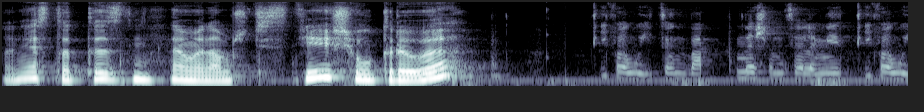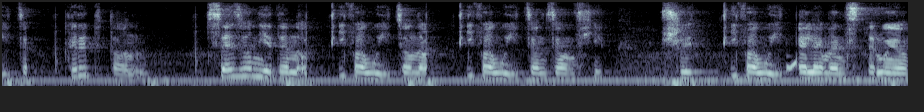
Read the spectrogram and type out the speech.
No niestety zniknęły nam przyciski, się ukryły. Witton ba. Naszym celem jest Witton. Krypton. Sezon 1. IV Witton. IV Witton Zonfi. Przy Element sterują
